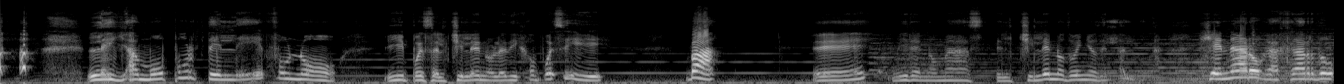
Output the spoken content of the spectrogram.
le llamó por teléfono y pues el chileno le dijo, pues sí, va. ¿Eh? Miren nomás, el chileno dueño de la luna. Genaro Gajardo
